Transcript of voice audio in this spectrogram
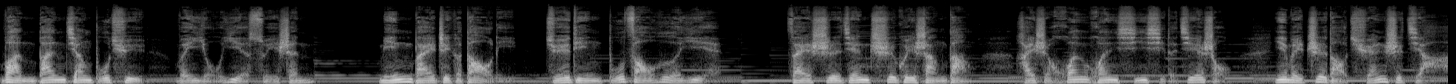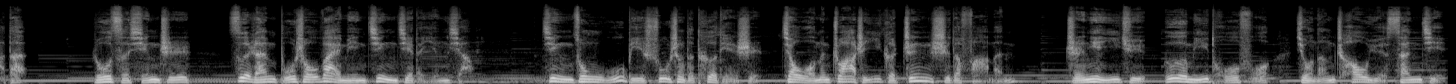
万般将不去。’”唯有业随身，明白这个道理，决定不造恶业，在世间吃亏上当，还是欢欢喜喜的接受，因为知道全是假的。如此行之，自然不受外面境界的影响。净宗无比殊胜的特点是，教我们抓着一个真实的法门，只念一句阿弥陀佛，就能超越三界，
